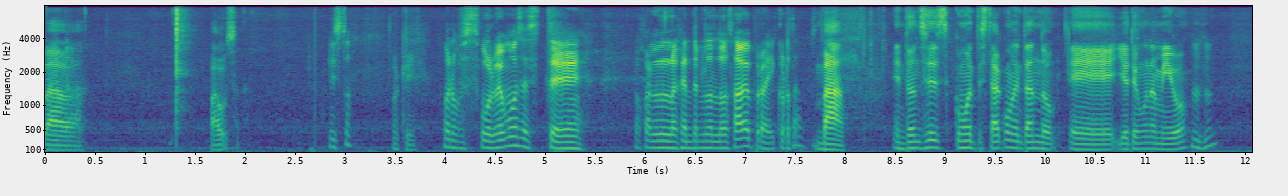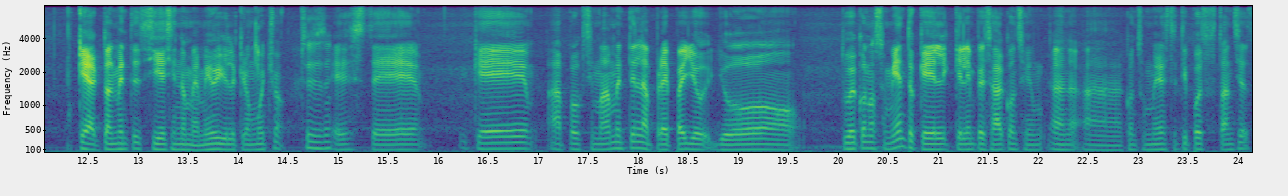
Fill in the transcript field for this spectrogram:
Va, va, va. Pausa. ¿listo? Ok. Bueno, pues volvemos, este, ojalá la gente no lo sabe, pero ahí cortamos. Va. Entonces, como te estaba comentando, eh, yo tengo un amigo que actualmente sigue siendo mi amigo y yo le quiero mucho. Sí, sí, sí. Este, que aproximadamente en la prepa yo, yo tuve conocimiento que él, que él empezaba a consumir, a- a consumir este tipo de sustancias.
